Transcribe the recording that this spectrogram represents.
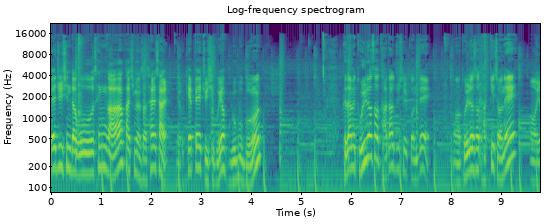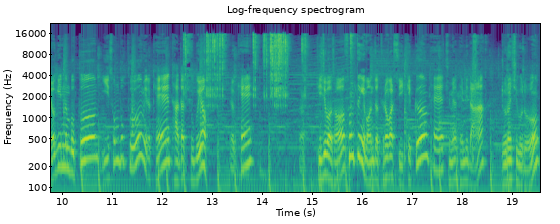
빼주신다고 생각하시면서 살살 이렇게 빼주시고요. 이 부분 그 다음에 돌려서 닫아 주실 건데 어, 돌려서 닫기 전에 어, 여기 있는 부품 이 손 부품 이렇게 닫아 주고요. 이렇게 어, 뒤집어서 손등이 먼저 들어갈 수 있게끔 해주면 됩니다. 이런 식으로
